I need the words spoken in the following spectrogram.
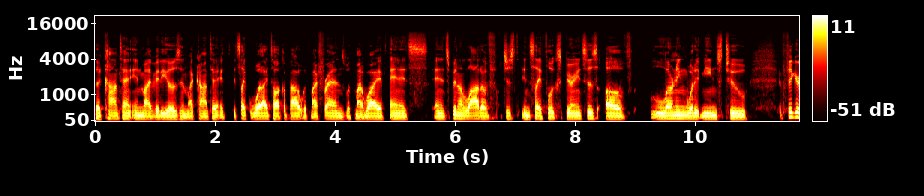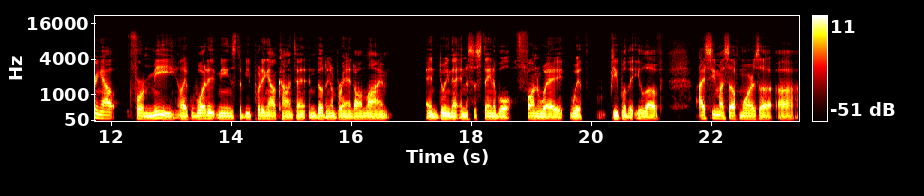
the content in my videos and my content. It, it's like what I talk about with my friends, with my wife, and it's and it's been a lot of just insightful experiences of learning what it means to figuring out for me, like what it means to be putting out content and building a brand online and doing that in a sustainable, fun way with people that you love. I see myself more as a, a,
